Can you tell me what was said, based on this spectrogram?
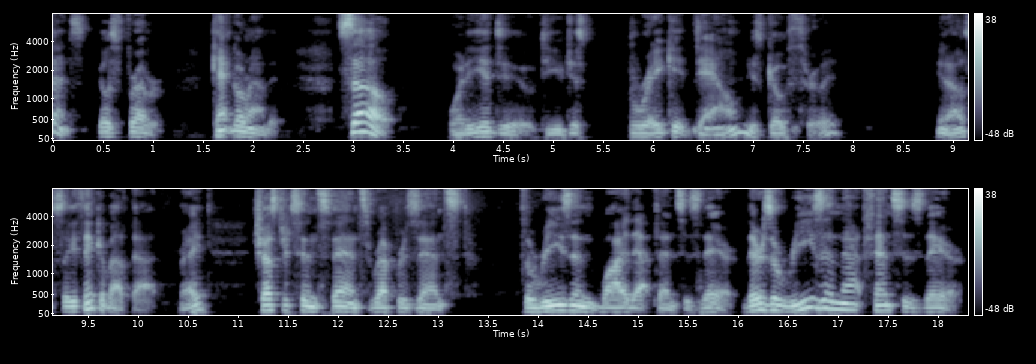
Fence goes forever. Can't go around it. So, what do you do? Do you just break it down? Just go through it? You know, so you think about that, right? Chesterton's fence represents the reason why that fence is there. There's a reason that fence is there.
